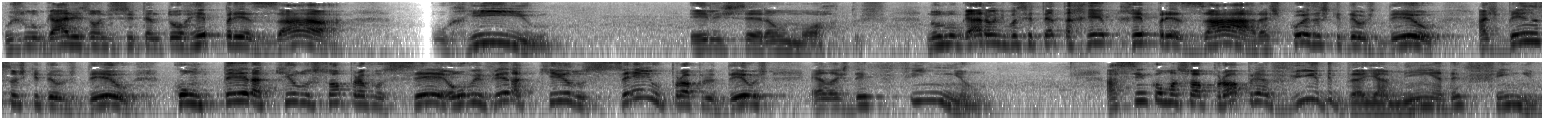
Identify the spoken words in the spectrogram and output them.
os lugares onde se tentou represar o rio, eles serão mortos. No lugar onde você tenta re represar as coisas que Deus deu, as bênçãos que Deus deu, conter aquilo só para você, ou viver aquilo sem o próprio Deus, elas definham. Assim como a sua própria vida e a minha definham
